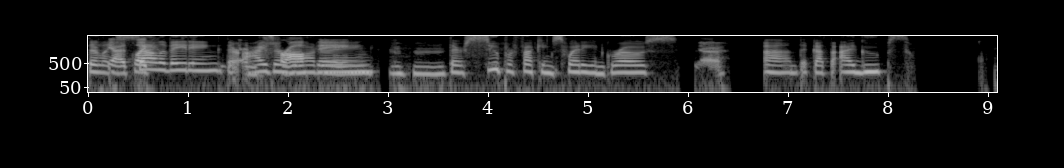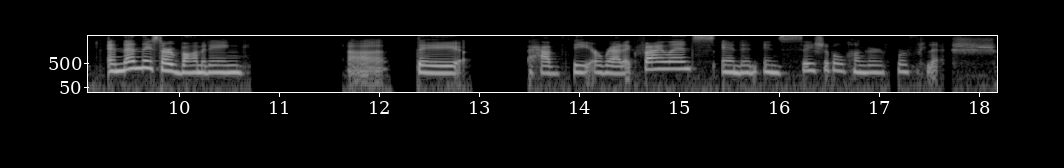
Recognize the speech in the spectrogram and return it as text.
they're like Yeah, it's like- salivating. their eyes are watering. Mm-hmm. They're super fucking sweaty and gross. Yeah. Um, they've got the eye goops. And then they start vomiting. Uh, they have the erratic violence and an insatiable hunger for flesh.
